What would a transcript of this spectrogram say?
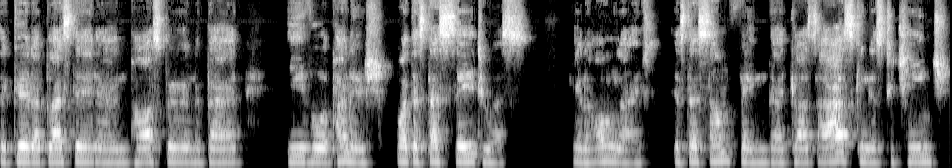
the good are blessed and prosper, and the bad, evil are punished, what does that say to us in our own lives? Is there something that God's asking us to change,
